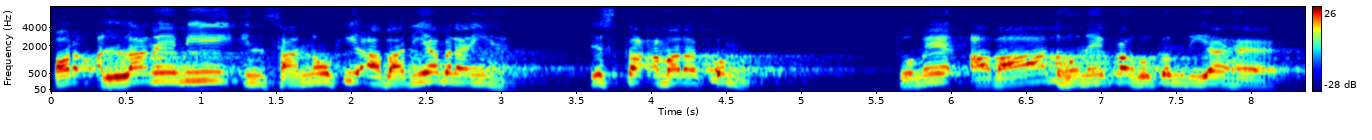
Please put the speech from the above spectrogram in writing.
اور اللہ نے بھی انسانوں کی آبادیاں بنائی ہیں۔ اس کا ہمارا کم تمہیں آباد ہونے کا حکم دیا ہے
